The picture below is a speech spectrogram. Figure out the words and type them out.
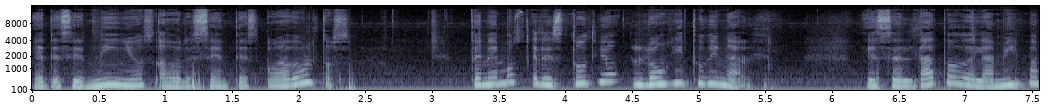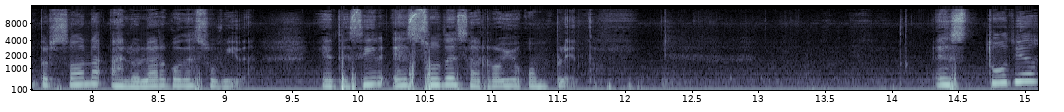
es decir, niños, adolescentes o adultos. Tenemos el estudio longitudinal. Es el dato de la misma persona a lo largo de su vida, es decir, es su desarrollo completo. Estudio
